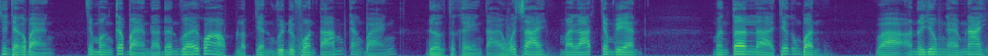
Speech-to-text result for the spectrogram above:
Xin chào các bạn, chào mừng các bạn đã đến với khóa học lập trình Windows Phone 8 căn bản được thực hiện tại website mylat.vn Mình tên là Chế Công Bình và ở nội dung ngày hôm nay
